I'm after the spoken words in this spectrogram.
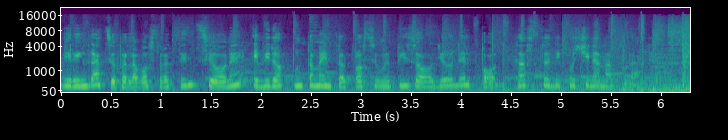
vi ringrazio per la vostra attenzione e vi do appuntamento al prossimo episodio del podcast di Cucina Naturale.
